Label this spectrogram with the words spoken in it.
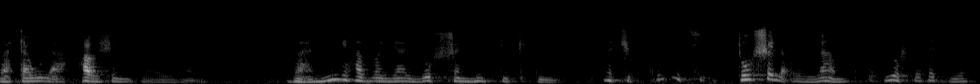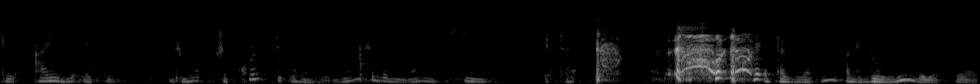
ואתה הוא לאחר שנברא העולם. ואני הוויה לא שניתי כתיב. זאת אומרת שכל מציאותו של העולם היא הופכת להיות לעין ואפס. אומרת, כשכל התיאור הזה, גם כשבן אדם משיג את, ה... את הדברים הגדולים ביותר,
